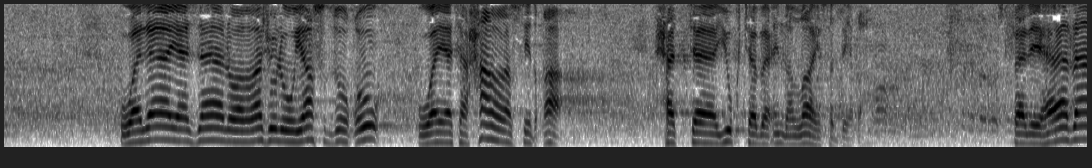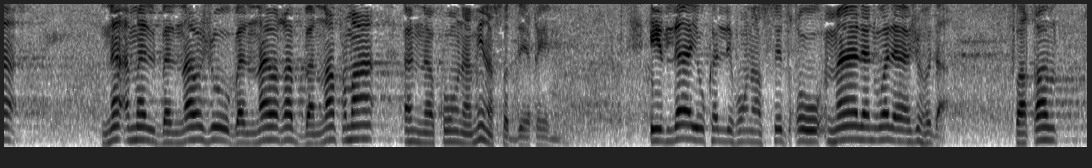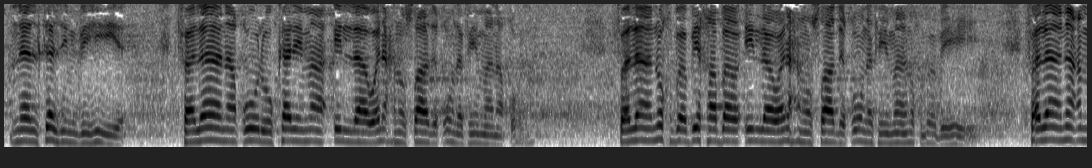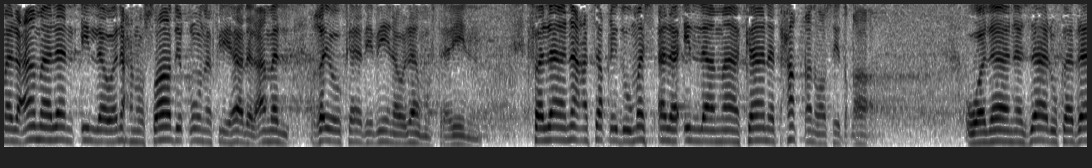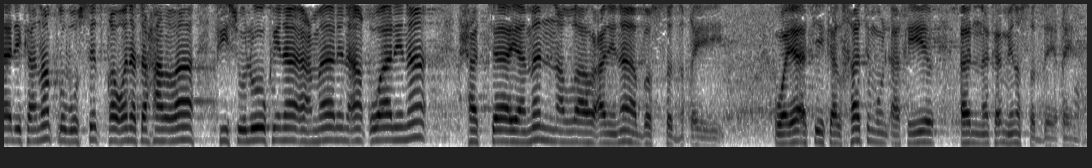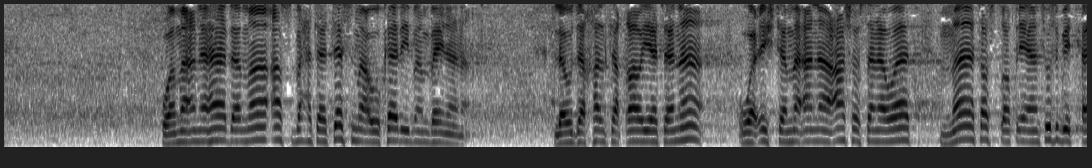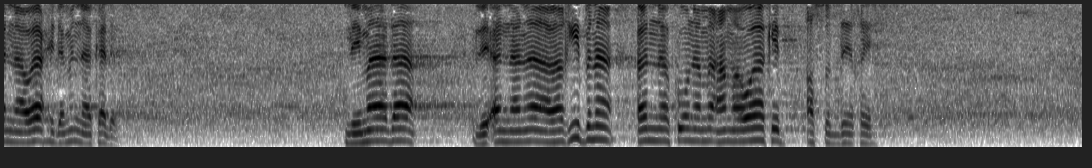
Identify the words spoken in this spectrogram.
ولا يزال الرجل يصدق ويتحرى الصدق حتى يكتب عند الله صديقا. فلهذا نأمل بل نرجو بل نرغب بل نطمع أن نكون من الصديقين. إذ لا يكلفنا الصدق مالا ولا جهدا. فقط نلتزم به. فلا نقول كلمة إلا ونحن صادقون فيما نقول. فلا نخبر بخبر إلا ونحن صادقون فيما نخبر به. فلا نعمل عملا إلا ونحن صادقون في هذا العمل غير كاذبين ولا مفترين. فلا نعتقد مسألة إلا ما كانت حقا وصدقا. ولا نزال كذلك نطلب الصدق ونتحرى في سلوكنا أعمالنا أقوالنا حتى يمن الله علينا بالصدق. ويأتيك الختم الأخير أنك من الصديقين. ومعنى هذا ما أصبحت تسمع كذبا بيننا. لو دخلت قريتنا وعشت معنا عشر سنوات ما تستطيع أن تثبت أن واحد منا كذب. لماذا؟ لأننا رغبنا أن نكون مع مواكب الصديقين.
